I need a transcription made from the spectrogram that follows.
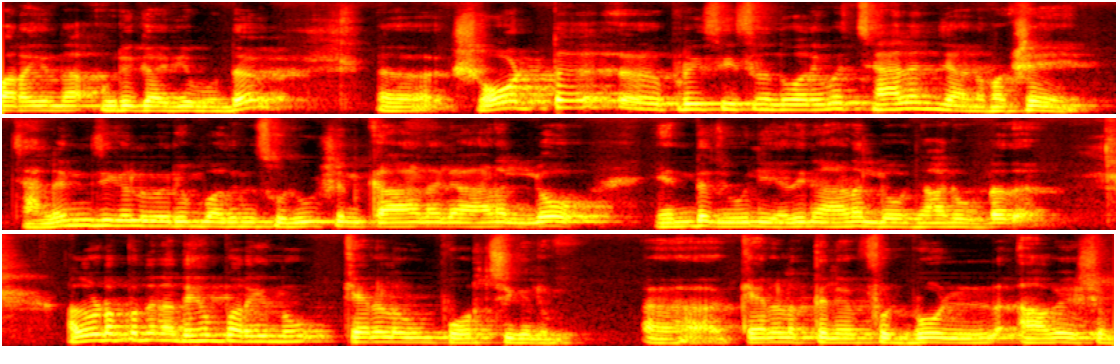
പറയുന്ന ഒരു കാര്യമുണ്ട്. ഷോർട്ട് പ്രീ സീസൺ എന്ന് പറയുമ്പോൾ ചാലഞ്ചാണ് പക്ഷേ ചലഞ്ചുകൾ വരുമ്പോൾ അതിന് സൊല്യൂഷൻ കാണലാണല്ലോ. എന്റെ ജോലി അതിനാണല്ലോ ഞാനുള്ളത്. അതോടൊപ്പം തന്നെ അദ്ദേഹം പറയുന്നു കേരളവും പോർച്ചുഗലും. കേരളത്തിലെ ഫുട്ബോൾ ആവേശം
